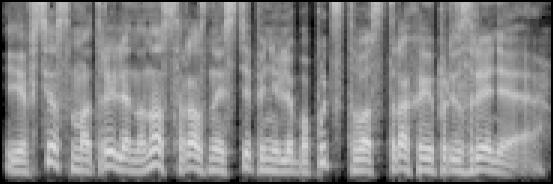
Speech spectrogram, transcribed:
и все смотрели на нас с разной степенью любопытства, страха и презрения.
